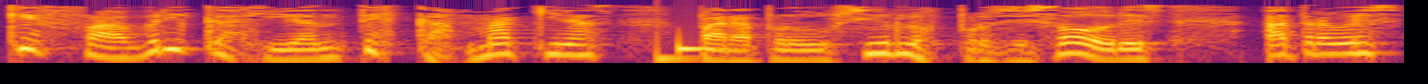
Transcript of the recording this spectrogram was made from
que fabrica gigantescas máquinas para producir los procesadores a través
